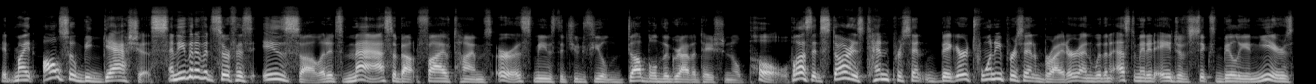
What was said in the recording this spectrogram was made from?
it might also be gaseous. And even if its surface is solid, its mass, about five times Earth's, means that you'd feel double the gravitational pull. Plus, its star is 10% bigger, 20% brighter, and with an estimated age of 6 billion years,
